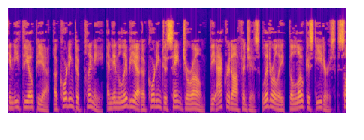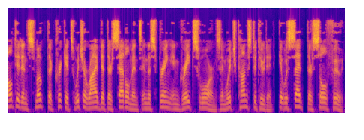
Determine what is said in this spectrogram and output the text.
In Ethiopia, according to Pliny, and in Libya according to Saint Jerome, the acridophages literally, the locust eaters salted and smoked the crickets which arrived at their settlements in the spring in great swarms and which constituted, it was said, their sole food.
